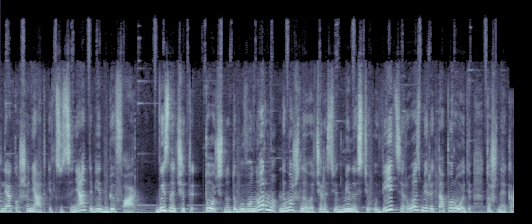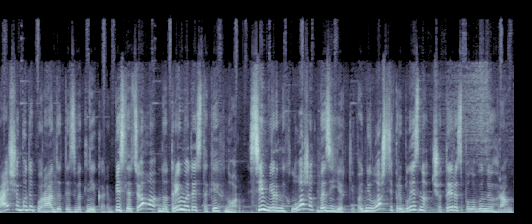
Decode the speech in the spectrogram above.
для кошенят і цуценят від Біфар. Визначити точну добову норму неможливо через відмінності у віці, розмірі та породі, тож найкраще буде порадити з ветлікарем. Після цього дотримуйтесь таких норм: 7 мірних ложок без гірки. В одній ложці приблизно 4,5 грам,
